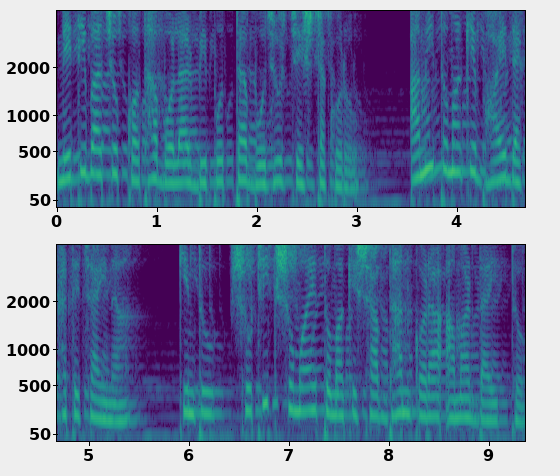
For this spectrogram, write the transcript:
নেতিবাচক কথা বলার বিপদটা বোঝার চেষ্টা করো। আমি তোমাকে ভয় দেখাতে চাই না কিন্তু সঠিক সময়ে তোমাকে সাবধান করা আমার দায়িত্ব।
